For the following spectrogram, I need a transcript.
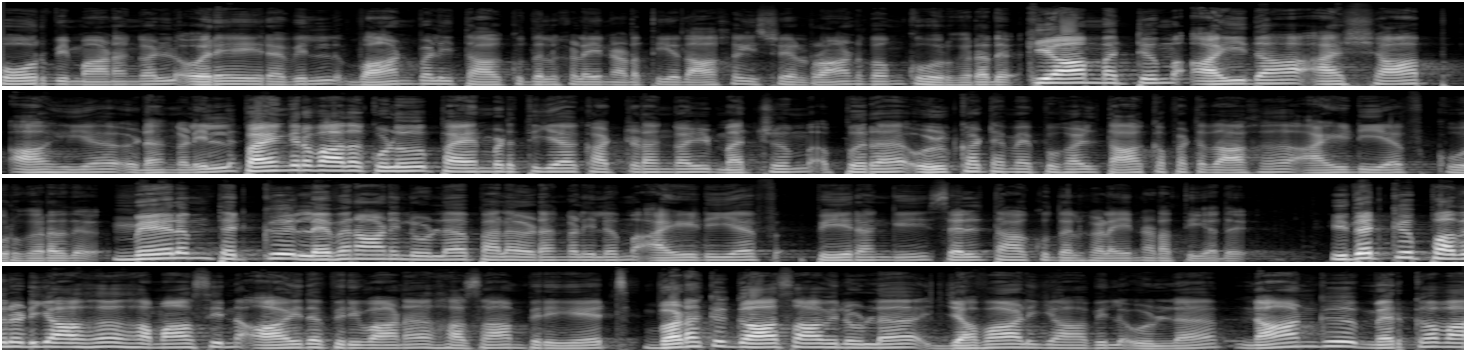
போர் விமானங்கள் ஒரே இரவில் வான்வழி தாக்குதல்களை நடத்தியதாக இஸ்ரேல் ராணுவம் கூறுகிறது. கியாம் மற்றும் ஐதா அஷாப் ஆகிய இடங்களில் பயங்கரவாத குழு பயன்படுத்திய கட்டடங்கள் மற்றும் பிற உள்கட்டமைப்புகள் தாக்கப்பட்டதாக ஐடிஎஃப் கூறுகிறது. மேலும் தெற்கு லெபனானில் உள்ள பல இடங்களிலும் ஐடிஎஃப் பீரங்கி செல் தாக்குதல்களை நடத்தியது. இதற்கு பதிலடியாக ஹமாஸின் ஆயுத பிரிவான ஹசாம் பிரிகேட்ஸ் வடக்கு காசாவில் உள்ள ஜவாலியாவில் உள்ள நான்கு மெர்கவா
